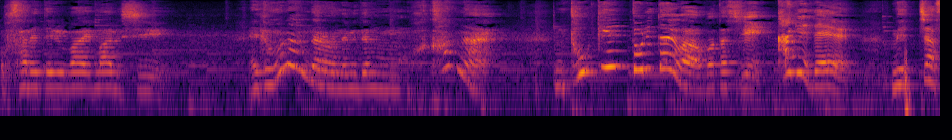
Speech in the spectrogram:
押されてる場合もあるしえどうなんだろうね。でも分かんない。統計取りたいわ私影でめっちゃ好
